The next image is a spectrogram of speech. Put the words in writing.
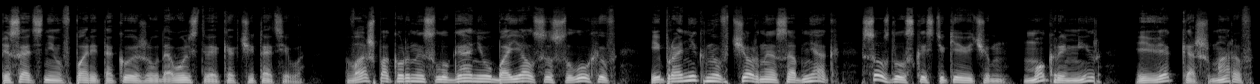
Писать с ним в паре такое же удовольствие, как читать его. Ваш покорный слуга не убоялся слухов и, проникнув в черный особняк, создал с Костюкевичем мокрый мир и век кошмаров,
